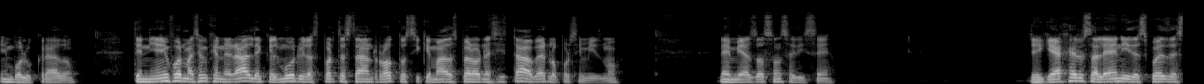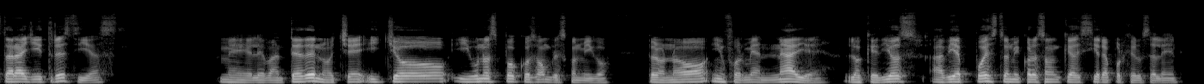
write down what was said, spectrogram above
involucrado. Tenía información general de que el muro y las puertas estaban rotos y quemados, pero necesitaba verlo por sí mismo. Nehemías 2.11 dice, Llegué a Jerusalén y después de estar allí tres días, me levanté de noche y yo y unos pocos hombres conmigo, pero no informé a nadie lo que Dios había puesto en mi corazón que hiciera por Jerusalén.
